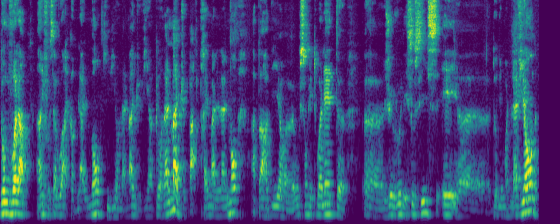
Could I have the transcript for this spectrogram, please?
Donc voilà, il faut savoir, comme l'allemand qui vit en Allemagne, je vis un peu en Allemagne, je parle très mal l'allemand, à part dire euh, où sont les toilettes, euh, je veux des saucisses et euh, donnez-moi de la viande.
